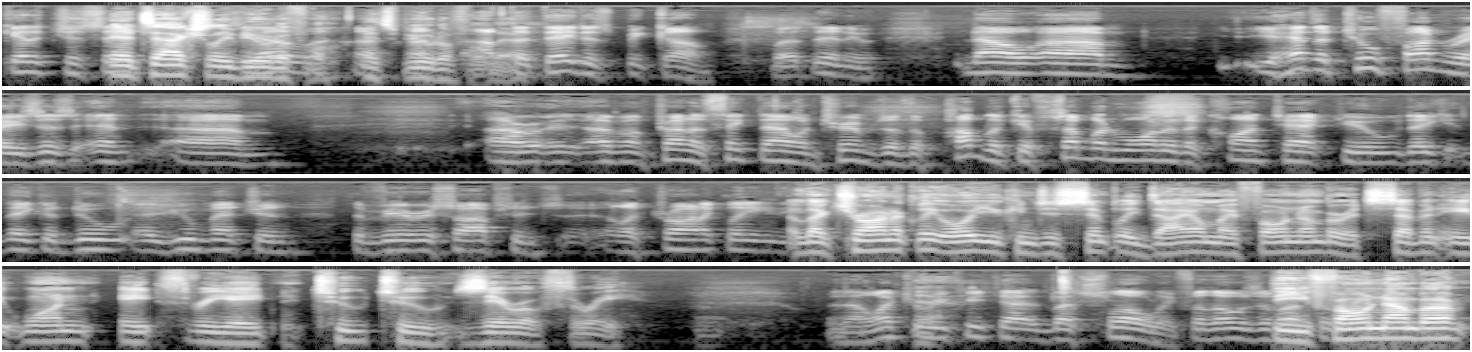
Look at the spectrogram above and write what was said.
get it yourself. It's actually beautiful. It's beautiful Up there. date it's become. But anyway, now, um, you had the two fundraisers, and um, are, I'm I'm trying to think now in terms of the public. If someone wanted to contact you, they could, they could do, as you mentioned, the various options electronically. Electronically, or you can just simply dial my phone number. at 781 838 2203. Now, why don't you repeat that, but slowly, for those of us. The phone number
